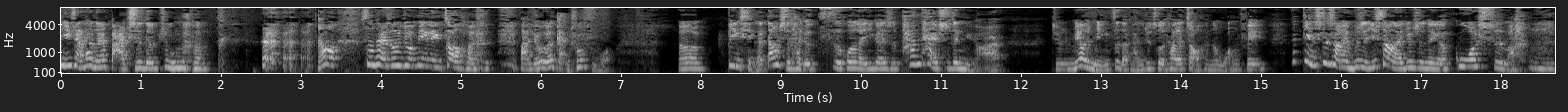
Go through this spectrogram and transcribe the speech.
你想他能把持得住吗？然后宋太宗就命令赵恒把刘娥赶出府，呃，并且呢，当时他就赐婚了一个是潘太师的女儿，就是没有名字的，反正就做他的赵恒的王妃。那电视上面不是一上来就是那个郭氏嘛？嗯，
